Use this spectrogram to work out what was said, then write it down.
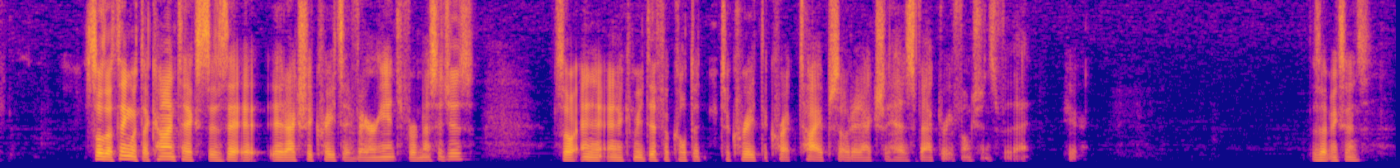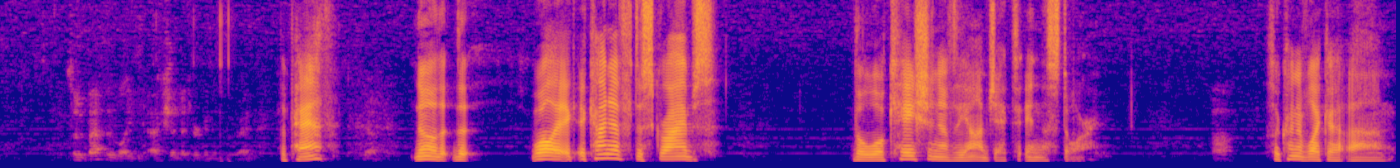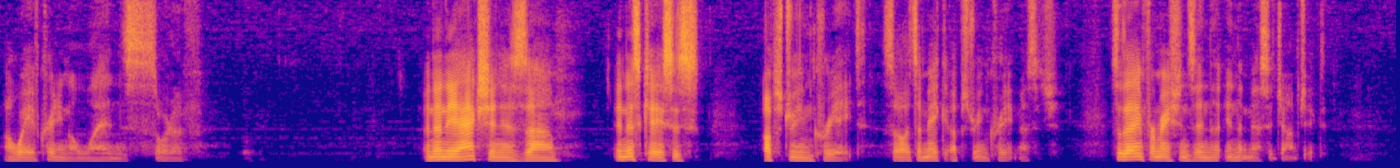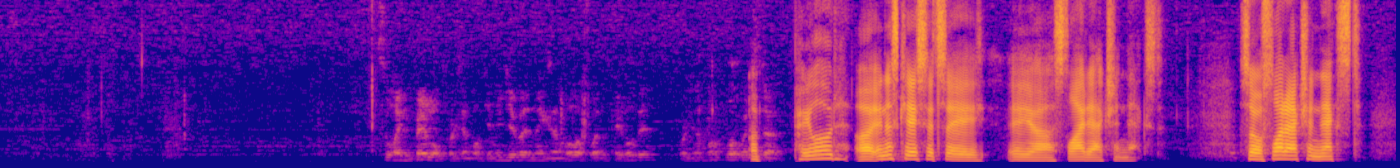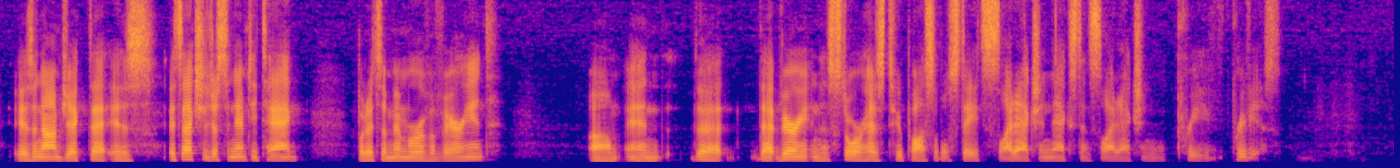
so the thing with the context is that it, it actually creates a variant for messages. So, and, it- and it can be difficult to, to create the correct type, so it actually has factory functions for that here. Does that make sense? So the path is like the action that you're gonna do, right? The path? Yeah. No, the, the well, it, it kind of describes the location of the object in the store. Ah. So kind of like a, a, a way of creating a lens, sort of. And then the action is, um, in this case, is upstream create. So it's a make upstream create message. So that information's in the in the message object. So like the payload, for example, can you give an example of what a payload is, for example? What, what A payload. Uh, in this case, it's a, a uh, slide action next. So slide action next is an object that is, it's actually just an empty tag, but it's a member of a variant. Um, and that, that variant in the store has two possible states, slide action next and slide action pre, previous.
